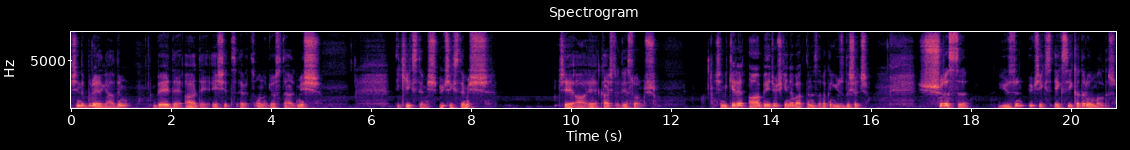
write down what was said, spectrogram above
Şimdi buraya geldim. BD AD eşit. Evet onu göstermiş. 2x demiş. 3x demiş. CAE kaçtır diye sormuş. Şimdi bir kere ABC üçgenine baktığınızda bakın yüz dış açı. Şurası yüzün 3x eksiği kadar olmalıdır.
